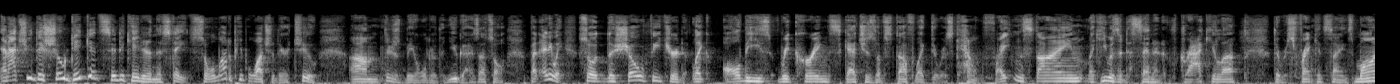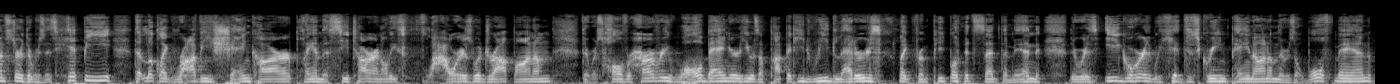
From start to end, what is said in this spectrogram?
And actually, this show did get syndicated in the States, so a lot of people watch it there too. Um, they're just way older than you guys, that's all. But anyway, so the show featured like all these recurring sketches of stuff. Like there was Count Frightenstein, like he was a descendant of Dracula. There was Frankenstein's monster. There was this hippie that looked like Ravi Shankar playing the sitar, and all these flowers would drop on him. There was Harvey, Wallbanger. He was a puppet. He'd read letters like from people that sent them in. There was Igor. He had this green paint on him. There was a wolf man.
